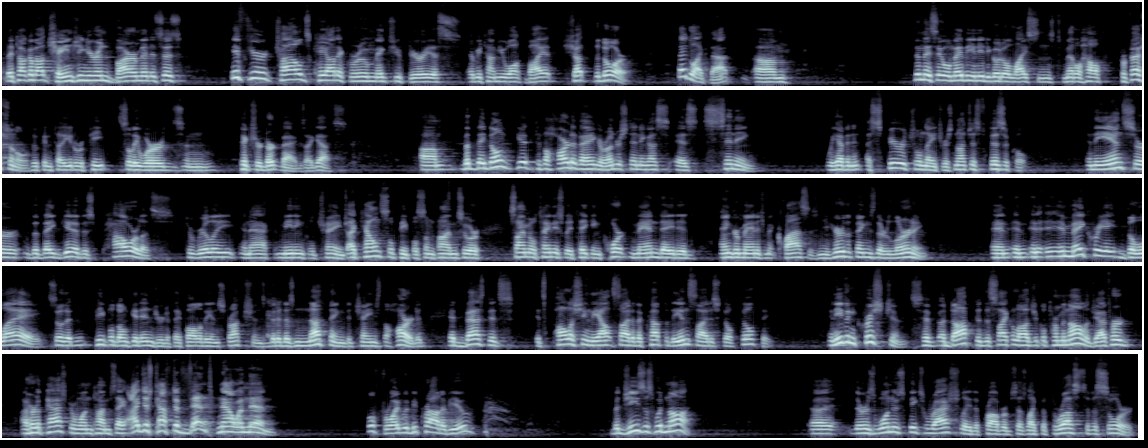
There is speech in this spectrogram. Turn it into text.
they talk about changing your environment. It says, if your child's chaotic room makes you furious every time you walk by it, shut the door. They'd like that. Um, then they say, well, maybe you need to go to a licensed mental health professional who can tell you to repeat silly words and picture dirt bags, I guess. Um, but they don't get to the heart of anger, understanding us as sinning. We have an, a spiritual nature, it's not just physical. And the answer that they give is powerless to really enact meaningful change. I counsel people sometimes who are simultaneously taking court mandated anger management classes, and you hear the things they're learning. And, and, and, it may create delay so that people don't get injured if they follow the instructions, but it does nothing to change the heart. It, at best, it's, it's polishing the outside of the cup, but the inside is still filthy. And even Christians have adopted the psychological terminology. I've heard, I heard a pastor one time say, I just have to vent now and then. Well, Freud would be proud of you, but Jesus would not. Uh, there is one who speaks rashly, the proverb says, like the thrusts of a sword.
